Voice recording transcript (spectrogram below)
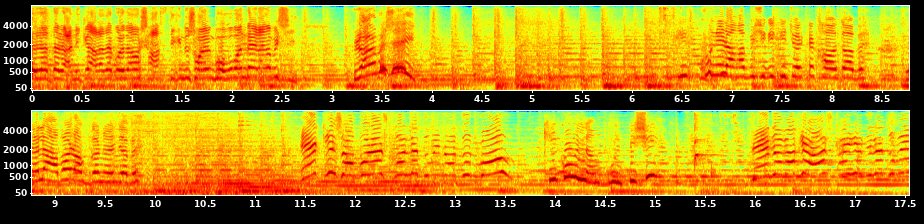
পৃথ্বীরাজ তার রানীকে আলাদা করে দেওয়ার শাস্তি কিন্তু স্বয়ং ভগবান দেয় রাঙাবেশি রাঙাবেশি এক্ষুনি রাঙা পিসিকে কিছু একটা খাওয়াতে হবে নাহলে আবার অজ্ঞান হয়ে যাবে। কি সর্বনাশ করলে তুমি নতুন বউ? কি করলাম ফুল পিসি? বেদবাকে আজ খাইয়ে দিলে তুমি?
